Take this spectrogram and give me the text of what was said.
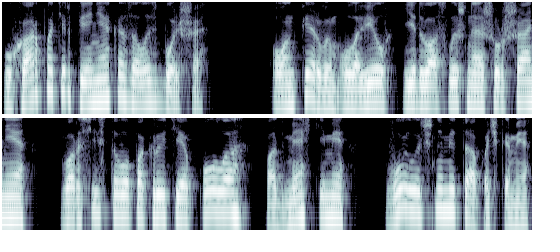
У Харпа терпения оказалось больше – он первым уловил едва слышное шуршание ворсистого покрытия пола под мягкими войлочными тапочками,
